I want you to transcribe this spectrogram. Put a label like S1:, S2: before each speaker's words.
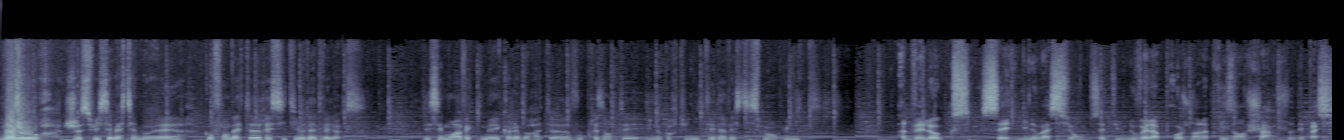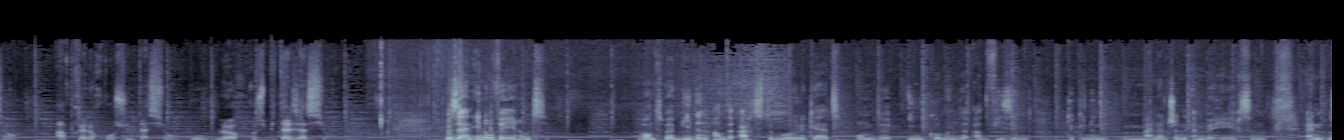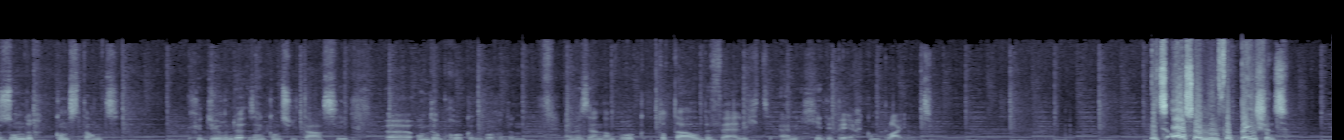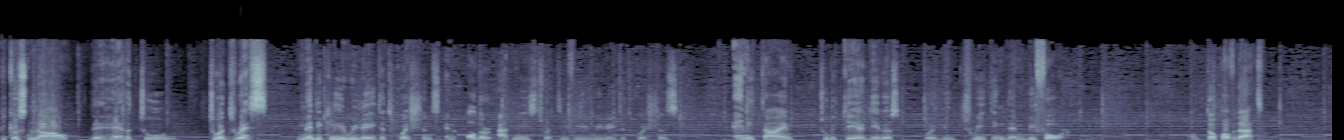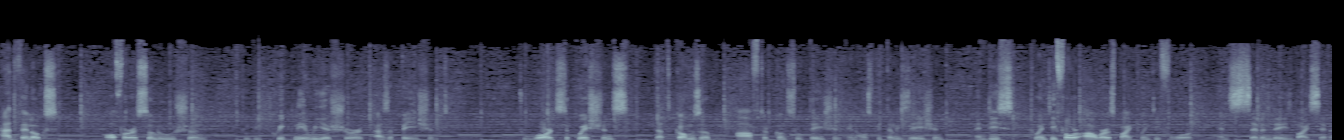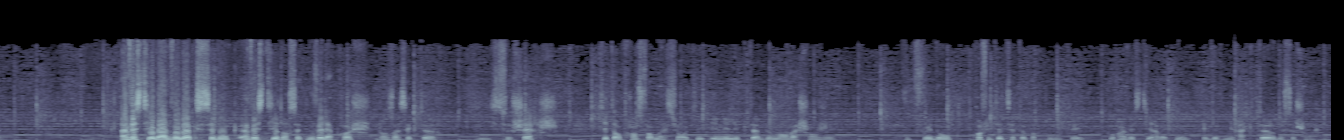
S1: Bonjour, je suis Sébastien Boer, cofondateur et CTO d'Advelox. Laissez-moi avec mes collaborateurs vous présenter une opportunité d'investissement unique.
S2: Advelox, c'est l'innovation, c'est une nouvelle approche dans la prise en charge des patiënten après leur consultation ou leur hospitalisation.
S3: We zijn innoverend, want wij bieden aan de arts de mogelijkheid om de inkomende adviezen te kunnen managen en beheersen en zonder constant gedurende zijn consultatie uh, onderbroken worden. En we zijn dan ook totaal beveiligd en GDPR-compliant.
S4: It's also new for patients because now they have a tool to address medically related questions and other administratively related questions anytime to the caregivers who have been treating them before. On top of that, Advelox offers a solution to be quickly reassured as a patient towards the questions that comes up after consultation and hospitalization and this 24 hours by 24 and 7 days by 7.
S1: Investir dans Advelox, c'est donc investir dans cette nouvelle approche, dans un secteur qui se cherche, qui est en transformation et qui inéluctablement va changer. Vous pouvez donc profiter de cette opportunité pour investir avec nous et devenir acteur de ce changement.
